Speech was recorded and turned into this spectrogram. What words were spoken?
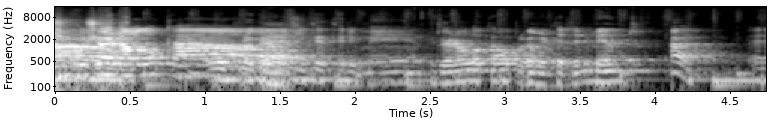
jornal, Tipo, jornal local. Ou programa É. de entretenimento. Jornal local, programa de entretenimento, Ah, é,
